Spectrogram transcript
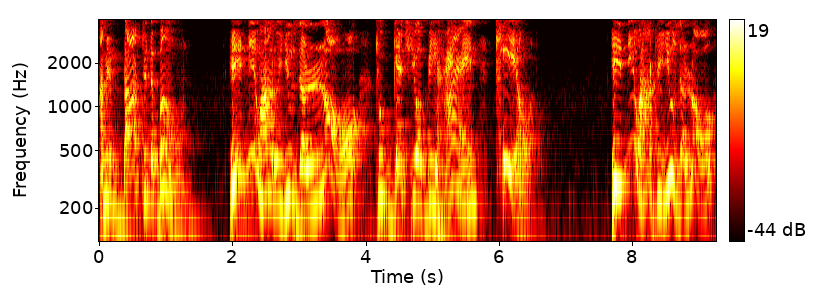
I mean, bad to the bone. He knew how to use the law to get your behind killed. He knew how to use the law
